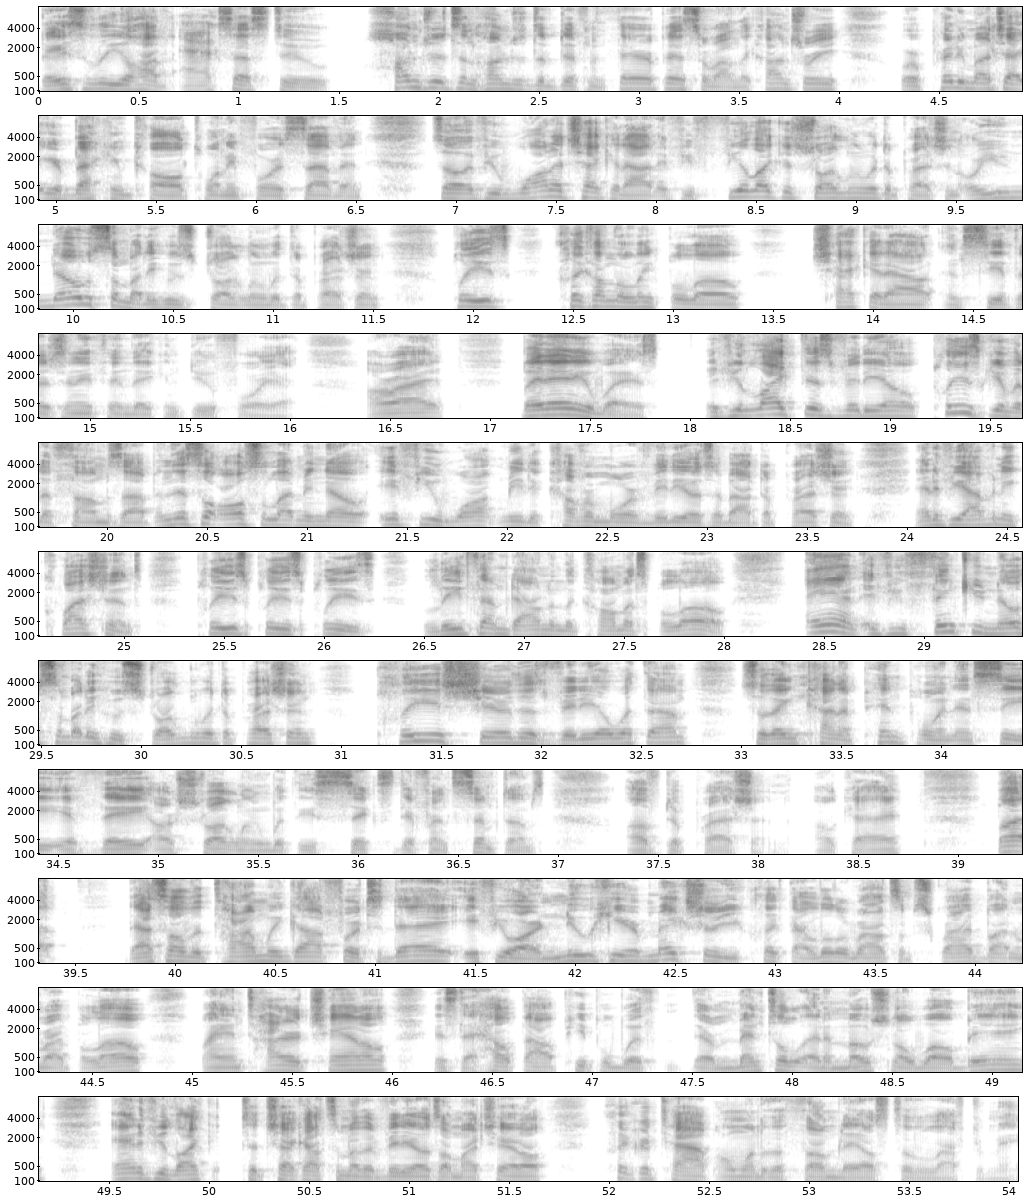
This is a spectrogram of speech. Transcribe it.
Basically, you'll have access to hundreds and hundreds of different therapists around the country who are pretty much at your beck and call 24 seven. So if you wanna check it out, if you feel like you're struggling with depression or you know somebody who's struggling with depression, please click on the link below, check it out and see if there's anything they can do for you, all right? But anyways, if you like this video, please give it a thumbs up. And this will also let me know if you want me to cover more videos about depression. And if you have any questions, please, please, please leave them down in the comments below. And if you think you know somebody who's struggling with depression, please share this video with them so they can kind of pinpoint and see if they are struggling with these six different symptoms of depression, okay? But that's all the time we got for today. If you are new here, make sure you click that little round subscribe button right below. My entire channel is to help out people with their mental and emotional well-being. And if you'd like to check out some other videos on my channel, click or tap on one of the thumbnails to the left of me.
